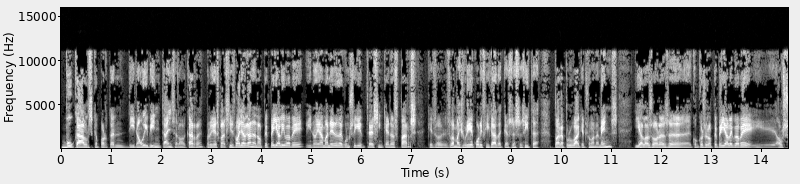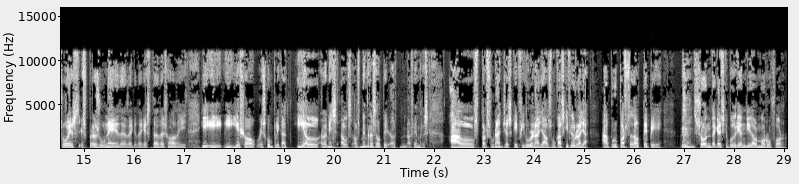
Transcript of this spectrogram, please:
vocals que porten 19 i 20 anys en el càrrec, perquè, esclar, si es va allargant, en el PP ja li va bé i no hi ha manera d'aconseguir tres cinquenes parts, que és, és la majoria qualificada que es necessita per aprovar aquests nomenaments, i aleshores, eh, com que el PP ja li va bé, i el PSOE és, és presoner d'aquesta d'això, i, i, i, i això és complicat. I, el, a més, els, els membres del P, els, els membres, els personatges que hi figuren allà, els vocals que hi figuren allà, a proposta del PP, són d'aquells que podrien dir del morro fort.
